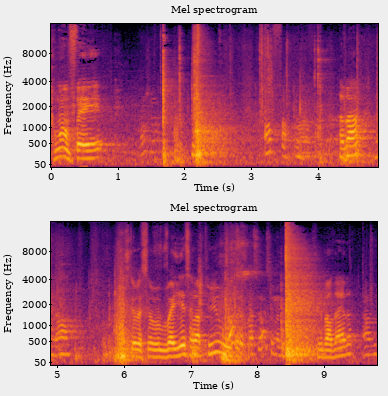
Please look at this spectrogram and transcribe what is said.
Comment on fait? Enfin. Ça va? Non. Que, vous voyez, ça va plus ou... Non, c'est pas ça, c'est même C'est le bordel Ah oui.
